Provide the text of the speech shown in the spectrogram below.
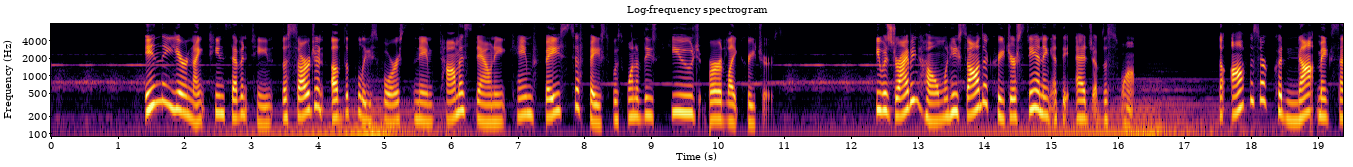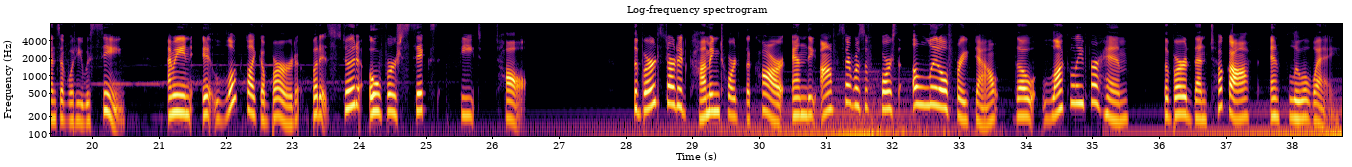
In the year 1917, the sergeant of the police force named Thomas Downey came face to face with one of these huge bird like creatures. He was driving home when he saw the creature standing at the edge of the swamp. The officer could not make sense of what he was seeing. I mean, it looked like a bird, but it stood over six feet tall. The bird started coming towards the car, and the officer was, of course, a little freaked out, though luckily for him, the bird then took off and flew away.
